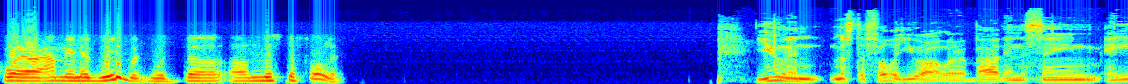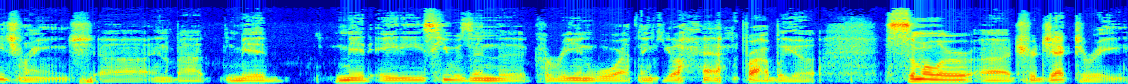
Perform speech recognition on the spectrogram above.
where I'm in agreement with uh, uh, Mr. Fuller. You and Mr. Fuller, you all are about in the same age range, uh, in about mid mid 80s. He was in the Korean War. I think you all have probably a similar uh, trajectory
